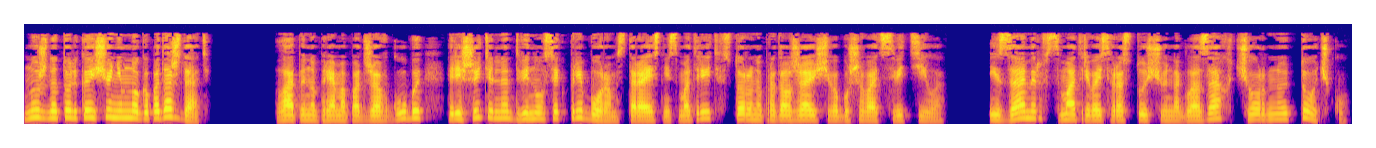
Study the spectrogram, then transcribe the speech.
Нужно только еще немного подождать. Лапину, прямо поджав губы, решительно двинулся к приборам, стараясь не смотреть в сторону продолжающего бушевать светила и замер, всматриваясь в растущую на глазах черную точку.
